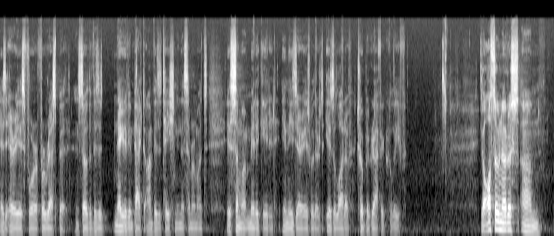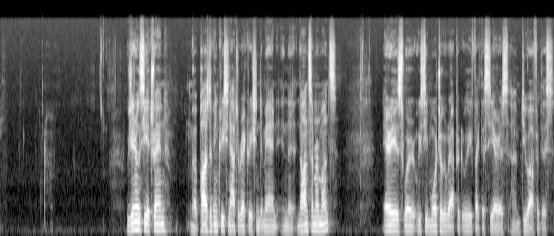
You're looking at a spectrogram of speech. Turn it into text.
as areas for, for respite. And so the visit, negative impact on visitation in the summer months is somewhat mitigated in these areas where there is a lot of topographic relief. You'll also notice um, we generally see a trend, a positive increase in outdoor recreation demand in the non-summer months. Areas where we see more topographic relief, like the Sierras, um, do offer this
